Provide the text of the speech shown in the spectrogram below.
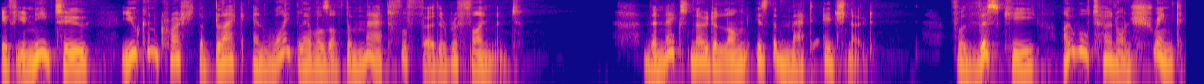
If you need to, you can crush the black and white levels of the matte for further refinement. The next node along is the matte edge node. For this key, I will turn on shrink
